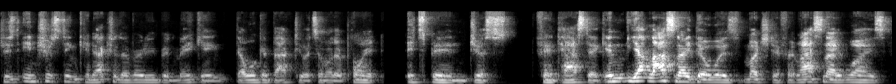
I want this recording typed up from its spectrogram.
just interesting connections I've already been making that we'll get back to at some other point. It's been just fantastic. And yeah last night though was much different. Last night was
